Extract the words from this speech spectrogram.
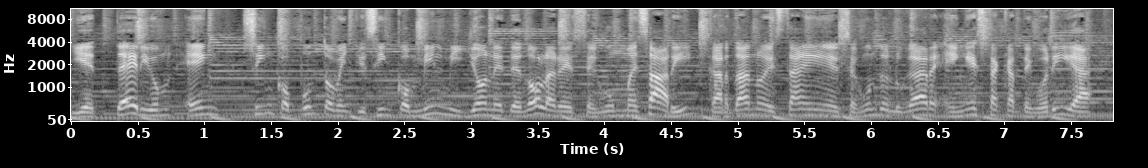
y Ethereum en 5.25 mil millones de dólares según Mesari. Cardano está en el segundo lugar en esta categoría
